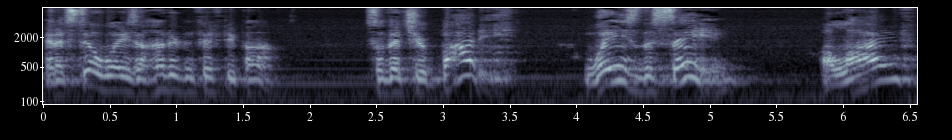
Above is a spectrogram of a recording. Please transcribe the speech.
And it still weighs 150 pounds. So that your body weighs the same alive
